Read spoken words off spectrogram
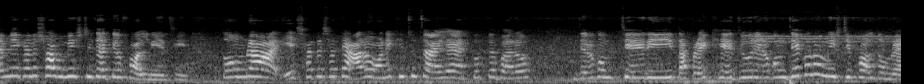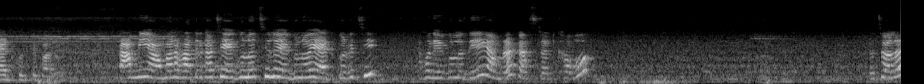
আমি এখানে সব মিষ্টি জাতীয় ফল নিয়েছি। তোমরা এর সাথে সাথে আরও অনেক কিছু চাইলে অ্যাড করতে পারো। যেরকম চেরি, তারপরে খেজুর, এরকম যে কোনো মিষ্টি ফল তোমরা অ্যাড করতে পারো। তা আমি আমার হাতের কাছে এগুলো ছিল, এগুলোই অ্যাড করেছি। এখন এগুলো দিয়েই আমরা কাস্টার্ড খাব। তো চলো,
